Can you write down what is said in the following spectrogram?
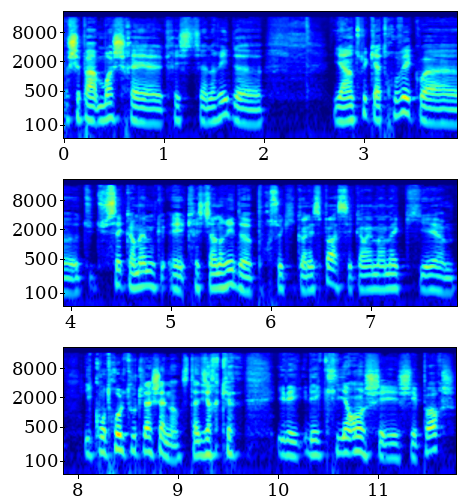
je sais pas, moi je serais Christian Reed. il euh, y a un truc à trouver quoi. Tu, sais quand même que et Christian Reed, pour ceux qui connaissent pas, c'est quand même un mec qui est, il contrôle toute la chaîne. Hein. C'est-à-dire que il est, il client chez, chez Porsche.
